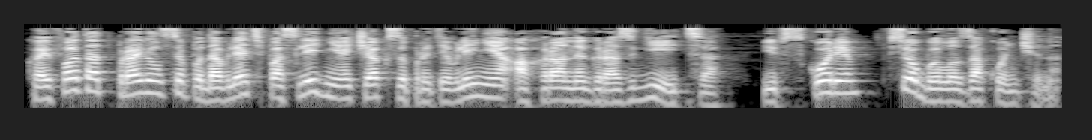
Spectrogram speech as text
Кайфат отправился подавлять последний очаг сопротивления охраны Грасгейтса, и вскоре все было закончено.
